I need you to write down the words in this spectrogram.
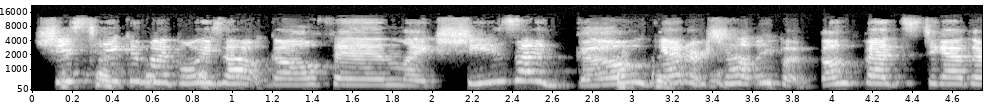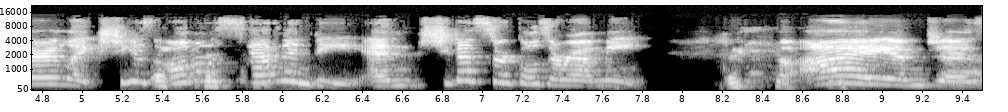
she's taking my boys out golfing. Like, she's a go getter. She helped me put bunk beds together. Like, she is almost 70 and she does circles around me. So I am just,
